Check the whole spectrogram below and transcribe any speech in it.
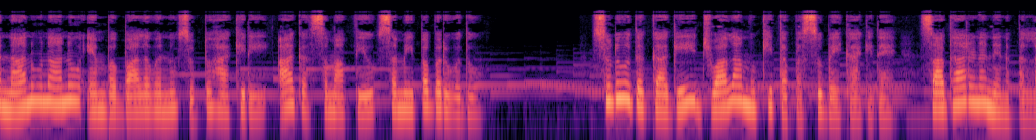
ನಾನು ನಾನು ಎಂಬ ಬಾಲವನ್ನು ಸುಟ್ಟು ಹಾಕಿರಿ ಆಗ ಸಮಾಪ್ತಿಯು ಸಮೀಪ ಬರುವುದು. ಸುಡುವುದಕ್ಕಾಗಿ ಜ್ವಾಲಾಮುಖಿ ತಪಸ್ಸು ಬೇಕಾಗಿದೆ. ಸಾಧಾರಣ ನೆನಪಲ್ಲ,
